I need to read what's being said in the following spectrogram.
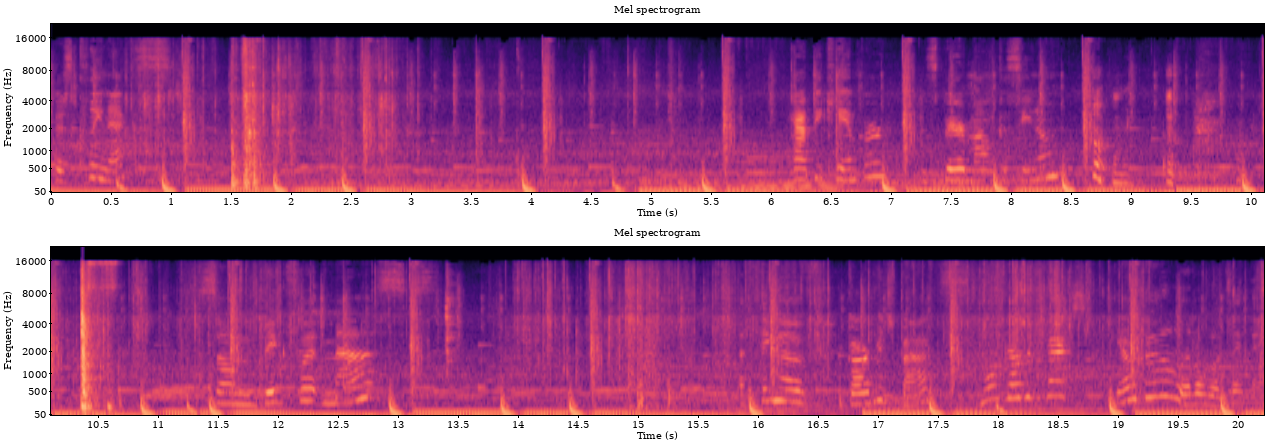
There's Kleenex. Spirit Mountain Casino. Some Bigfoot masks, a thing of garbage bags. More garbage bags? Yeah, they're the little ones, I think.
